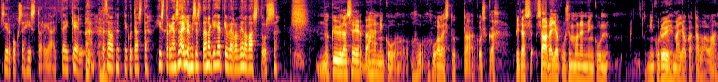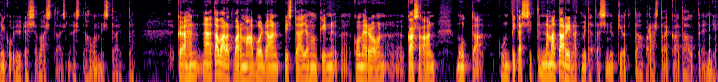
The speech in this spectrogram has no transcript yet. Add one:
sirkuksen historiaa, ettei kellään. Että sä oot nyt niinku tästä historian säilymisestä ainakin hetken verran vielä vastuussa. No kyllä se vähän niin kuin hu- huolestuttaa, koska pitäisi saada joku semmoinen niin kuin, niin kuin ryhmä, joka tavallaan niin kuin yhdessä vastaisi näistä hommista. Että kyllähän nämä tavarat varmaan voidaan pistää johonkin komeroon kasaan, mutta kun pitäisi sitten nämä tarinat, mitä tässä nytkin otetaan parasta aikaa talteen, niin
